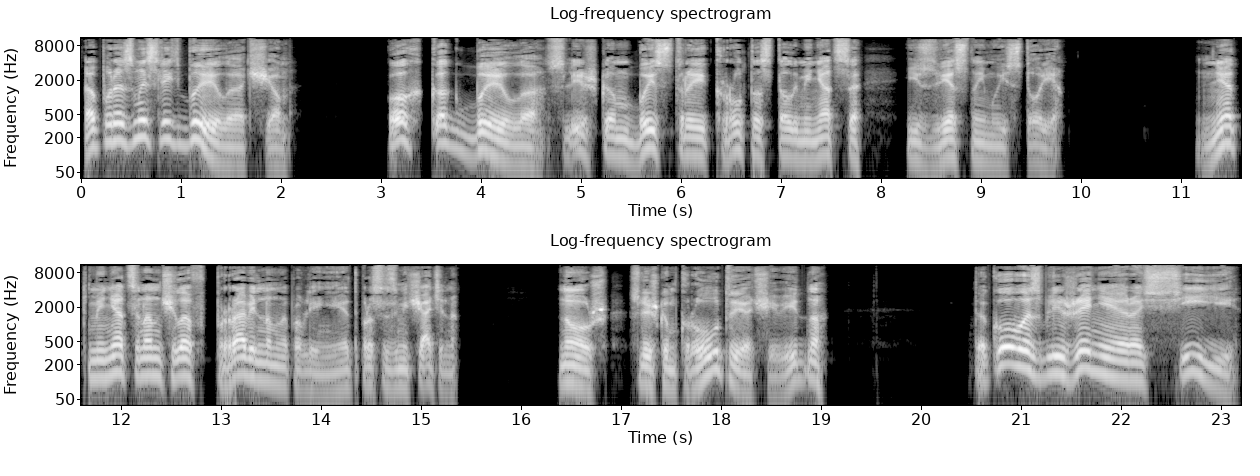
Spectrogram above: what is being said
А поразмыслить было о чем. Ох, как было! Слишком быстро и круто стала меняться известная ему история. Нет, меняться она начала в правильном направлении, это просто замечательно. Но уж слишком круто и очевидно. Такого сближения России,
